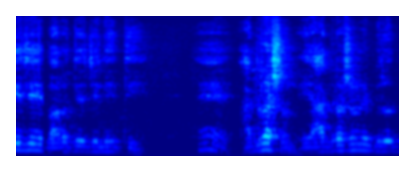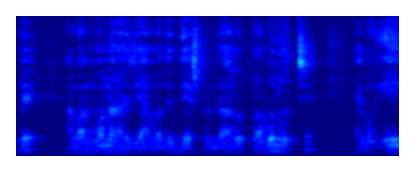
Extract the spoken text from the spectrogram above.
আজকে যে ভারতের যে নীতি হ্যাঁ আগ্রাসন, এই আগ্রাসনের বিরুদ্ধে আমার মনে হয় যে আমাদের দেশপ্রেমটা আরও প্রবল হচ্ছে এবং এই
